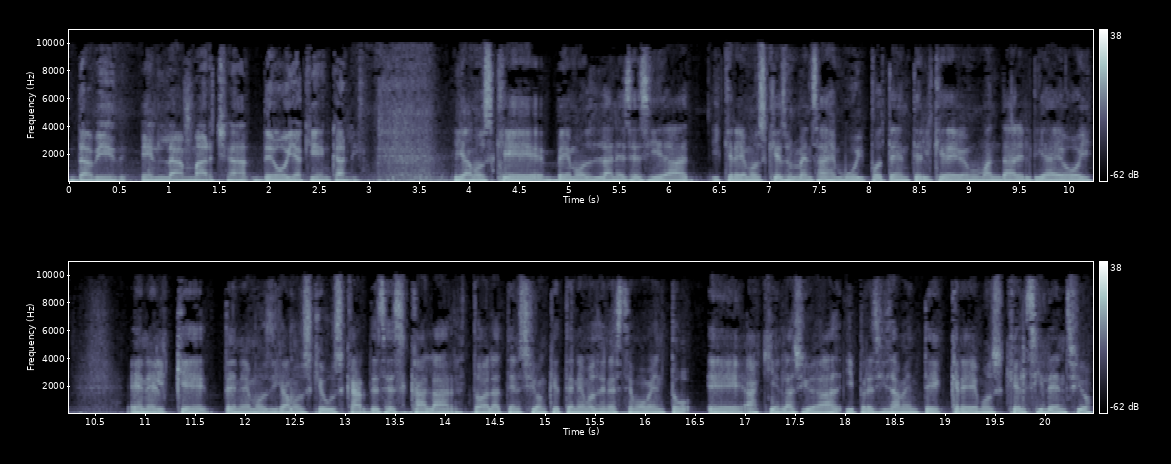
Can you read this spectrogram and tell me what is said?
David, en la marcha de hoy aquí en Cali? Digamos que vemos la necesidad y creemos que es un mensaje muy potente el que debemos mandar el día de hoy, en el que tenemos, digamos, que buscar desescalar toda la tensión que tenemos en este momento eh, aquí en la ciudad y precisamente creemos que el silencio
